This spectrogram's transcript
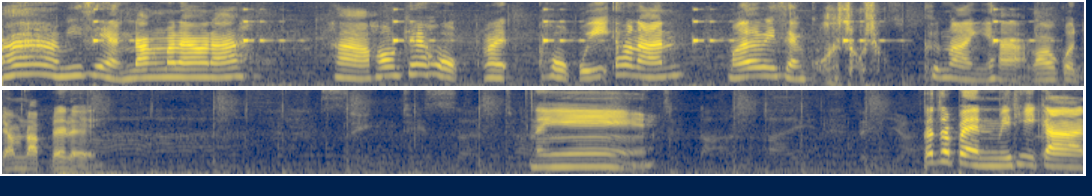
อ่า มีเสียงดังมาแล้วนะ หาห้องแค่หกหกวิเท่านั้น มันก็จะมีเสียงขึ้นมาอย่างนี้ค่ะ เรากดยอมรับได้เลย นี่ ก็จะเป็นวิธีการ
